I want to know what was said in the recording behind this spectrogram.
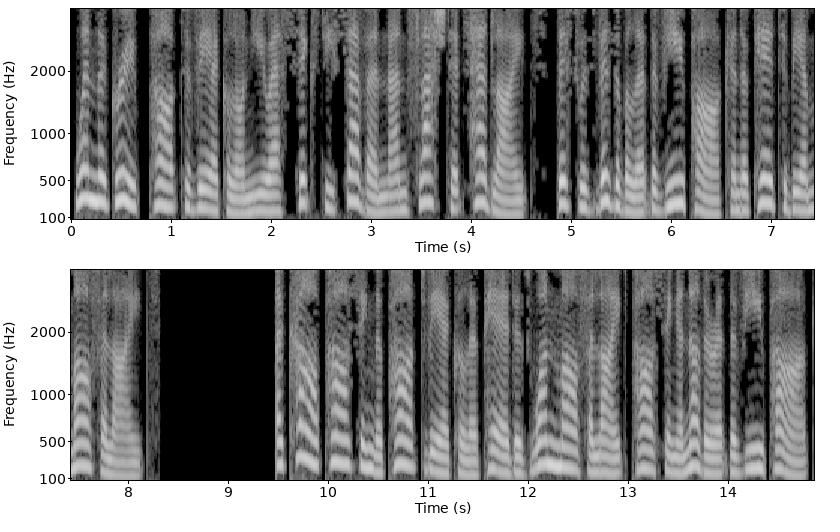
When the group parked a vehicle on US 67 and flashed its headlights, this was visible at the View Park and appeared to be a Marfa light. A car passing the parked vehicle appeared as one Marfa light passing another at the View Park.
